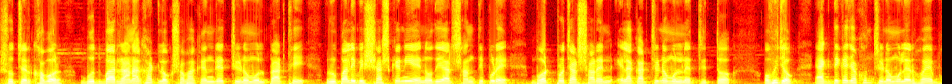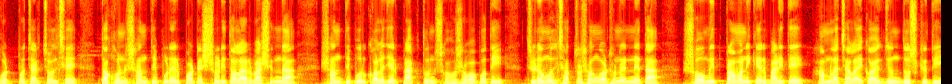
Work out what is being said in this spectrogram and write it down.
সূত্রের খবর, বুধবার রানাঘাট লোকসভা কেন্দ্রের তৃণমূল প্রার্থী রূপালী বিশ্বাসকে নিয়ে নদিয়ার শান্তিপুরে ভোট প্রচার সারেন এলাকার তৃণমূল নেতৃত্ব। অভিযোগ, একদিকে যখন তৃণমূলের হয়ে ভোট প্রচার চলছে, তখন শান্তিপুরের পটেশ্বরীতলার বাসিন্দা, শান্তিপুর কলেজের প্রাক্তন সহসভাপতি, তৃণমূল ছাত্র সংগঠনের নেতা সৌমিত প্রামাণিকের বাড়িতে হামলা চালায় কয়েকজন দুষ্কৃতী।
